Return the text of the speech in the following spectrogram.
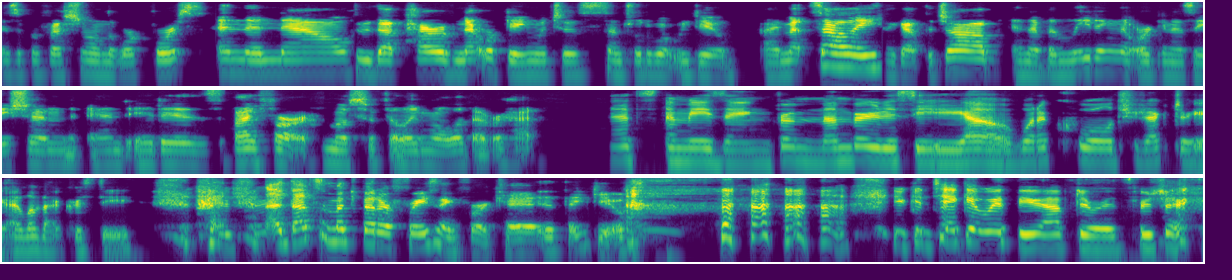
as a professional in the workforce. And then now through that power of networking, which is central to what we do, I met Sallie, I got the job, and I've been leading the organization. And it is by far the most fulfilling role I've ever had. That's amazing. From member to CEO. What a cool trajectory. I love that, Kristy. Sure. Uh, that's a much better phrasing for it, Kay. Thank you. you can take it with you afterwards for sure.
